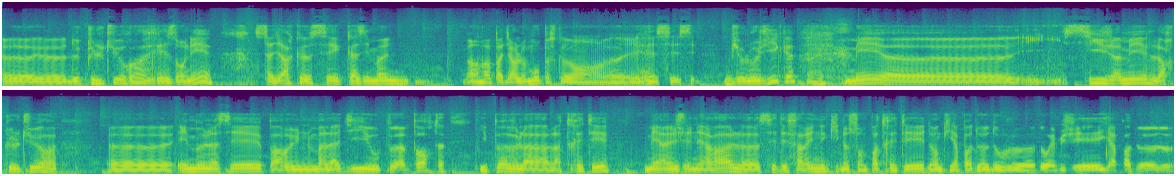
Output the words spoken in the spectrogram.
euh, de culture raisonnée. C'est-à-dire que c'est quasiment, on va pas dire le mot parce que c'est biologique, mais euh, si jamais leur culture euh, est menacée par une maladie ou peu importe, ils peuvent la, la traiter. Mais en général, euh, c'est des farines qui ne sont pas traitées, donc il n'y a pas d'OMG, il n'y a pas de,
